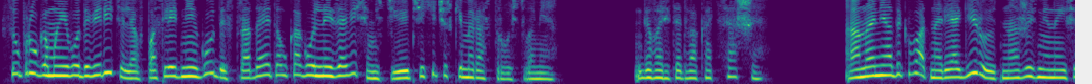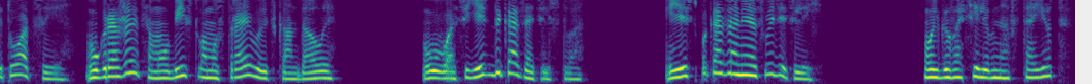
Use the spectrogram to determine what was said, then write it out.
супруга моего доверителя в последние годы страдает алкогольной зависимостью и психическими расстройствами», — говорит адвокат Саши. Она неадекватно реагирует на жизненные ситуации, угрожает самоубийством, устраивает скандалы. «У вас есть доказательства?» Есть показания свидетелей. Ольга Васильевна встает.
